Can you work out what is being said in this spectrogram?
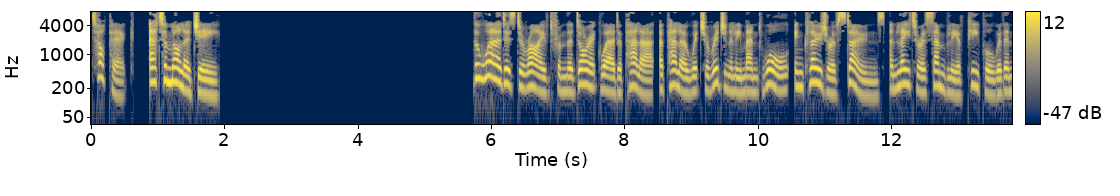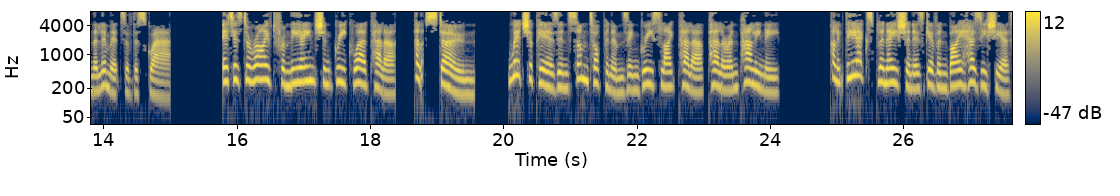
Topic: Etymology The word is derived from the Doric word apella, apella which originally meant wall, enclosure of stones, and later assembly of people within the limits of the square. It is derived from the ancient Greek word pella, pella, stone, which appears in some toponyms in Greece like Pella, Pella and Pellene. The explanation is given by Hesychius,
